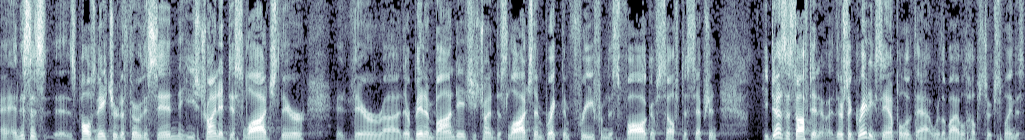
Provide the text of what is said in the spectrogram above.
And, and this is, is, Paul's nature to throw this in. He's trying to dislodge their, their, uh, their been in bondage. He's trying to dislodge them, break them free from this fog of self deception. He does this often. There's a great example of that where the Bible helps to explain this.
